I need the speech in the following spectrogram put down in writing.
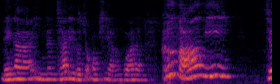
내가 있는 자리도 조금씩 양보하는 그 마음이 저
